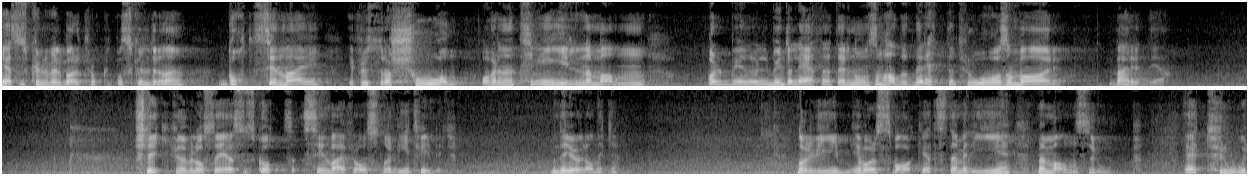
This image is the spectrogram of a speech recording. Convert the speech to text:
Jesus kunne vel bare trukket på skuldrene, gått sin vei i frustrasjon over denne tvilende mannen og begynt å lete etter noen som hadde den rette tro, og som var verdige. Slik kunne vel også Jesus gått sin vei fra oss når vi tviler. Men det gjør han ikke. Når vi i vår svakhet stemmer i med mannens rop 'Jeg tror,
